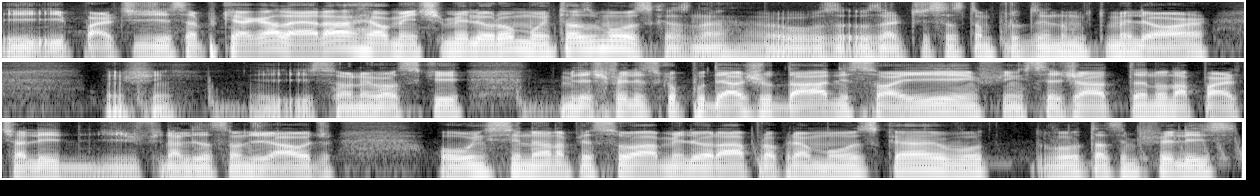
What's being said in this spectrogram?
e, e parte disso é porque a galera realmente melhorou muito as músicas, né? Os, os artistas estão produzindo muito melhor. Enfim, isso é um negócio que me deixa feliz que eu puder ajudar nisso aí. Enfim, seja estando na parte ali de finalização de áudio ou ensinando a pessoa a melhorar a própria música, eu vou estar vou estar sempre feliz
